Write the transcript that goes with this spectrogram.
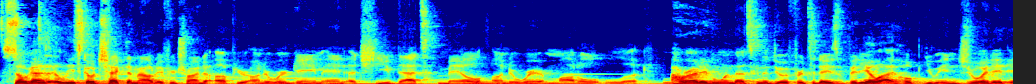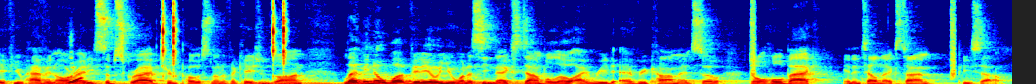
So guys, at least go check them out if you're trying to up your underwear game and achieve that male underwear model look. All right, everyone, that's gonna do it for today's video. I hope you enjoyed it. If you haven't already, subscribe, turn post notifications on. Let me know what video you want to see next down below. I read every comment, so don't hold back. And until next time, peace out.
